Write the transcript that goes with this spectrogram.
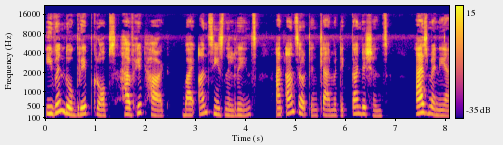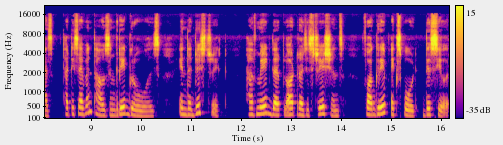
Even though grape crops have hit hard by unseasonal rains and uncertain climatic conditions, as many as 37,000 grape growers in the district have made their plot registrations for grape export this year.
